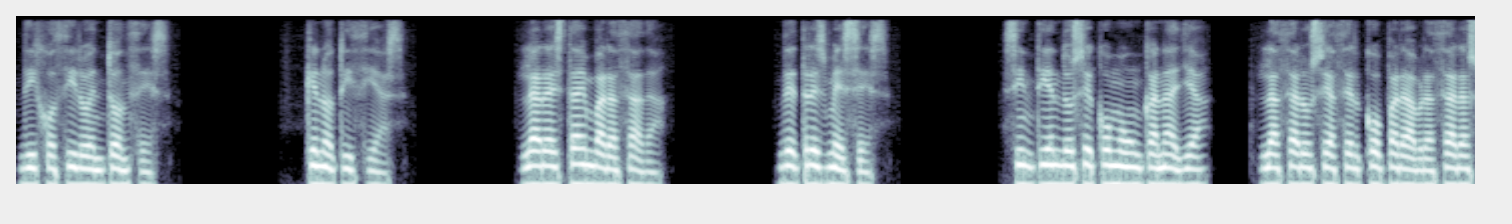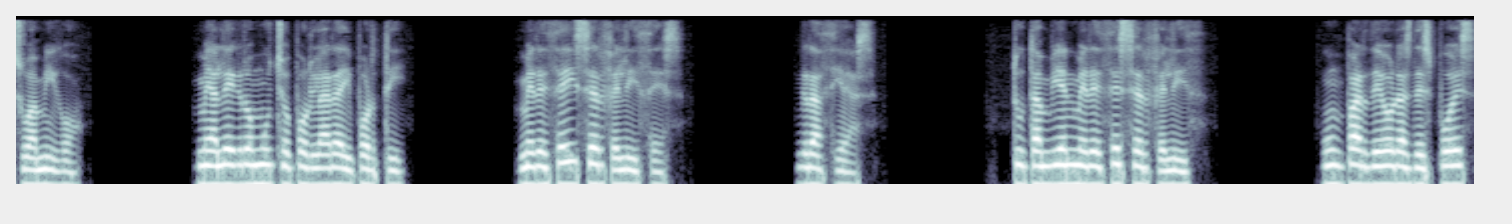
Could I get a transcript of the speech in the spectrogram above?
dijo Ciro entonces. ¿Qué noticias? Lara está embarazada. De tres meses. Sintiéndose como un canalla, Lázaro se acercó para abrazar a su amigo. Me alegro mucho por Lara y por ti. Merecéis ser felices. Gracias. Tú también mereces ser feliz. Un par de horas después,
